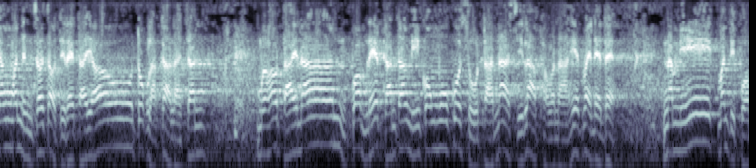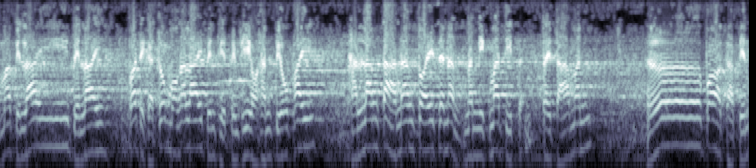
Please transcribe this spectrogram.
ยังมันหนึ่งเจ้าเจ้าติได้ตายเอาตกหลักกะละจันเมื่อเขาตายนั้นป้อมเลสการตั้งนี้ของมูกุสูตาหน้าศีลาภาวนาเฮ็ดไว้แน่แต่นำนี้มันติดผัวมาเป็นไรเป็นไรเพราะแต่กระจกมองอะไรเป็นผิดเป็นพีของหันเปียวไฟ หันลังตานางต้อยจะนั่นนำมิกมาติดใต้ตามัน เออพ่อกับเป็น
